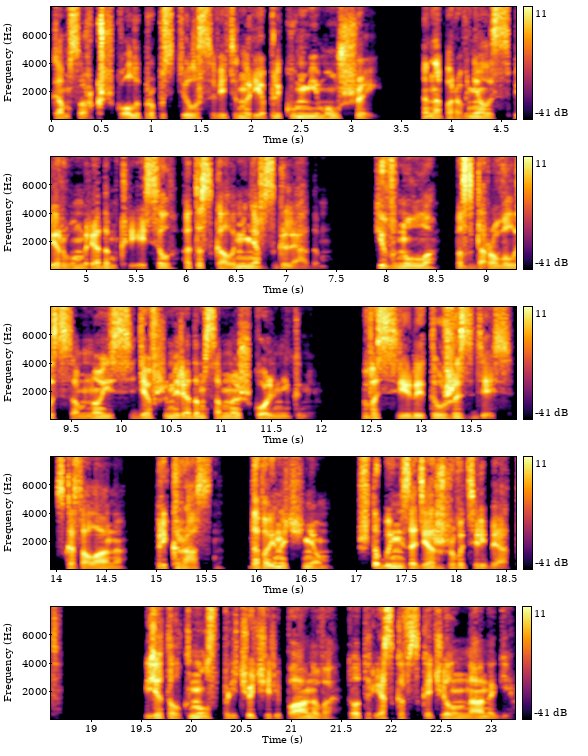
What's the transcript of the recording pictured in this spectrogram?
Комсорг школы пропустила Светину реплику мимо ушей. Она поравнялась с первым рядом кресел, отыскала меня взглядом. Кивнула, поздоровалась со мной и с сидевшими рядом со мной школьниками. «Василий, ты уже здесь», — сказала она. «Прекрасно. Давай начнем, чтобы не задерживать ребят». Я толкнул в плечо Черепанова, тот резко вскочил на ноги.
